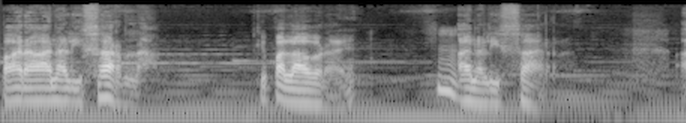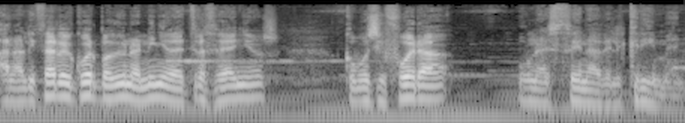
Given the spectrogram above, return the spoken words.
para analizarla. Qué palabra, ¿eh? Hmm. Analizar. Analizar el cuerpo de una niña de 13 años como si fuera una escena del crimen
